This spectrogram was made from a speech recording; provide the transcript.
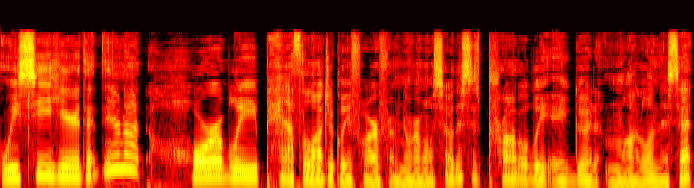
we see here that they're not horribly pathologically far from normal. So this is probably a good model in this set.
